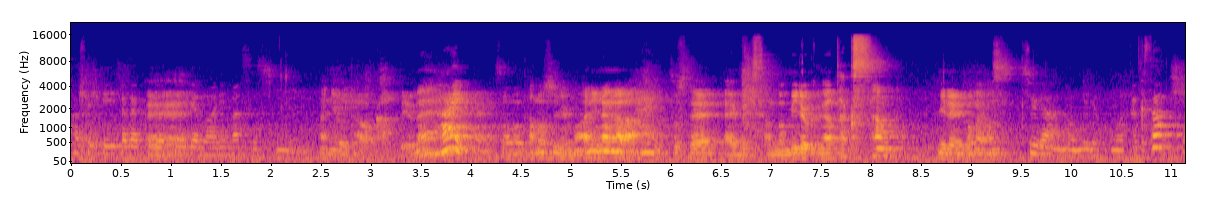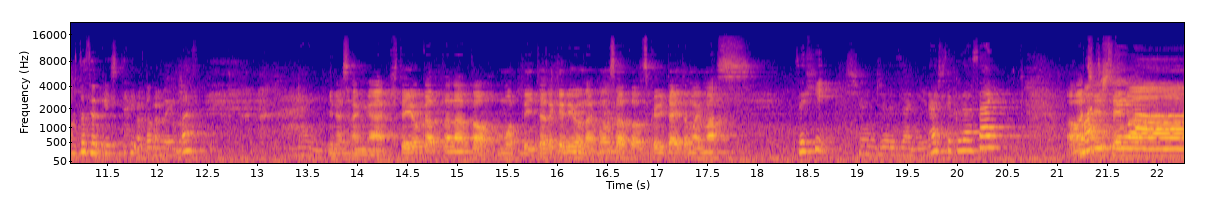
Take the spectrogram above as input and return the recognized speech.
させていただく予定でもありますし、何を歌おうかっていうね、はい。えーその楽しみもありながら、はい。そして、えー、ブチさんの魅力がたくさん見れると思います。シュガーの魅力もたくさんお届けしたいと思います。はい。皆さんが来てよかったなと思っていただけるようなコンサートを作りたいと思いますぜひ春秋座にいらしてください。お待ちしています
